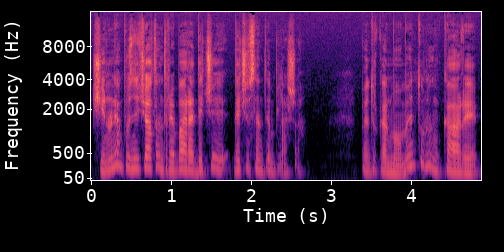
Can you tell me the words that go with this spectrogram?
și nu ne-am pus niciodată întrebarea de ce, de ce se întâmplă așa. Pentru că în momentul în care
